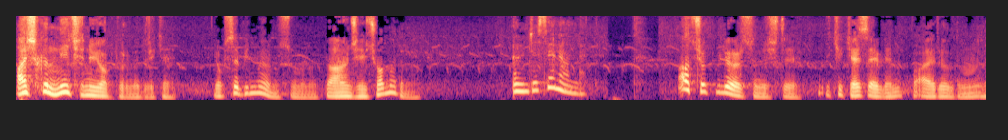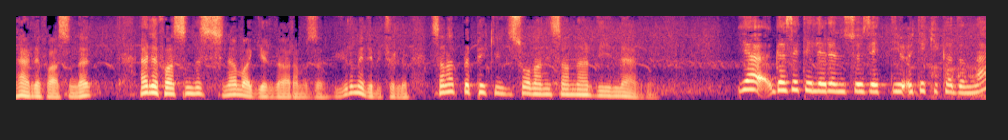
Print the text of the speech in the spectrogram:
Aşkın niçini yoktur müdrike? Yoksa bilmiyor musun bunu? Daha önce hiç olmadı mı? Önce sen anlat. Az çok biliyorsun işte. İki kez evlenip ayrıldım. Her defasında her defasında sinema girdi aramıza. Yürümedi bir türlü. Sanatla pek ilgisi olan insanlar değillerdi. Ya gazetelerin söz ettiği öteki kadınlar?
